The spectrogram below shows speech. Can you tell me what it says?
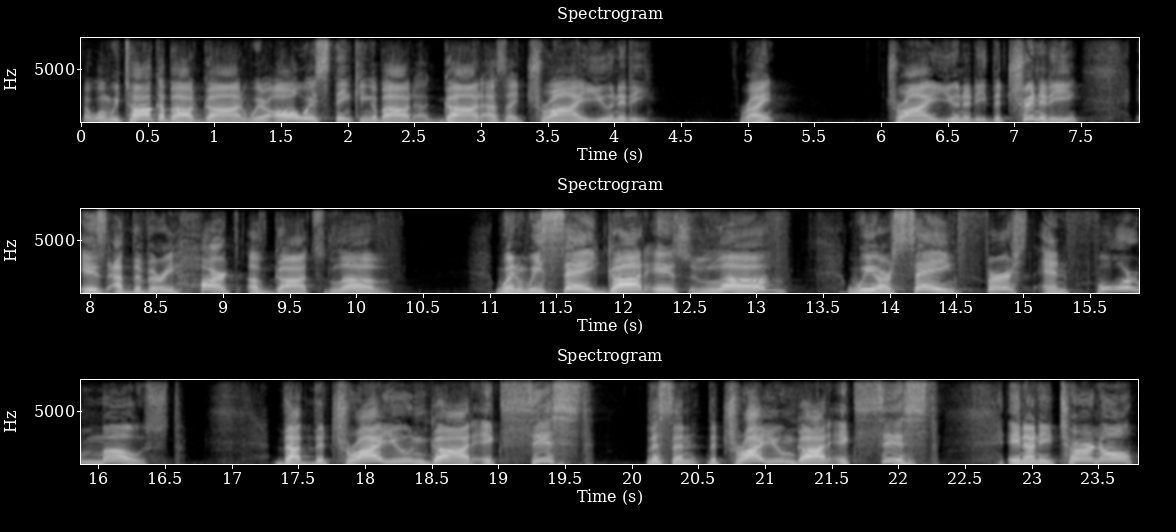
But when we talk about God, we're always thinking about God as a triunity, right? Triunity. The Trinity is at the very heart of God's love. When we say God is love, we are saying first and foremost that the triune God exists. Listen, the triune God exists in an eternal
